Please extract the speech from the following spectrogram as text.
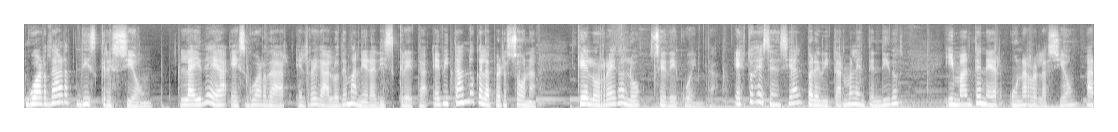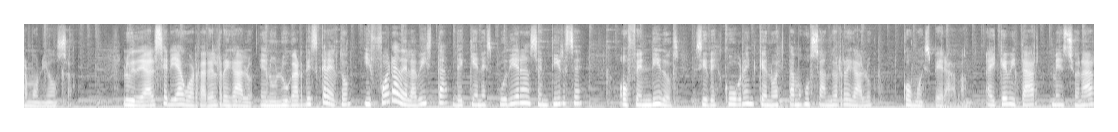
Guardar discreción. La idea es guardar el regalo de manera discreta, evitando que la persona que lo regaló se dé cuenta. Esto es esencial para evitar malentendidos y mantener una relación armoniosa. Lo ideal sería guardar el regalo en un lugar discreto y fuera de la vista de quienes pudieran sentirse ofendidos si descubren que no estamos usando el regalo como esperaban. Hay que evitar mencionar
